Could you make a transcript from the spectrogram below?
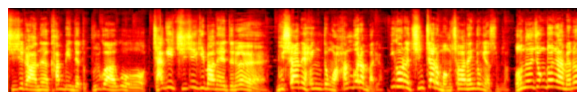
지지를 하는 칸비인데도 불구하고 자기 지지 기반의 애들을 무시하는 행동을 한 거란 말이야. 이거는 진짜로 멍청한 행동이었습니다. 어느 정도냐면은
